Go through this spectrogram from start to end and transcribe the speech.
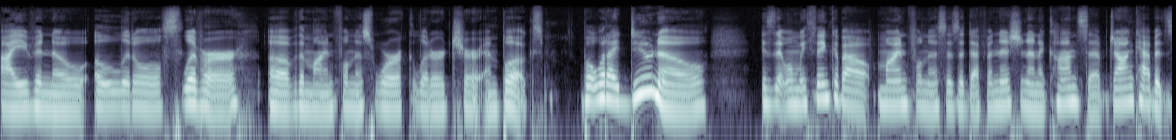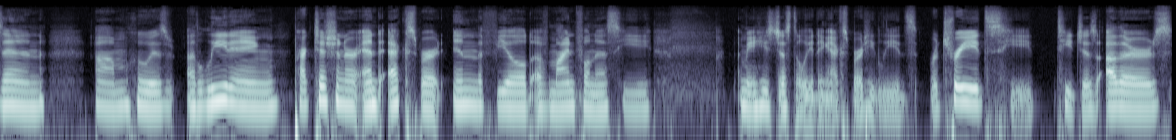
I even know a little sliver of the mindfulness work, literature, and books. But what I do know is that when we think about mindfulness as a definition and a concept, Jon Kabat-Zinn, um, who is a leading practitioner and expert in the field of mindfulness, he I mean, he's just a leading expert. He leads retreats, he teaches others,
